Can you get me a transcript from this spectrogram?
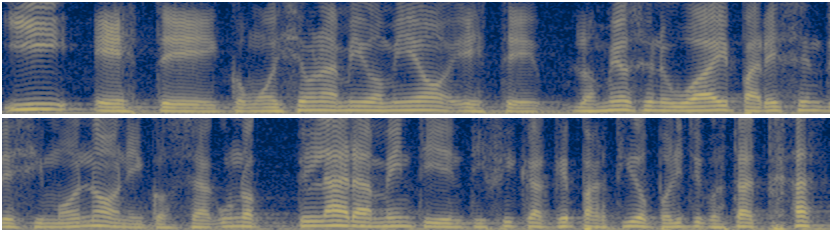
Y este, como decía un amigo mío, este, los medios en Uruguay parecen decimonónicos, o sea, uno claramente identifica qué partido político está atrás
